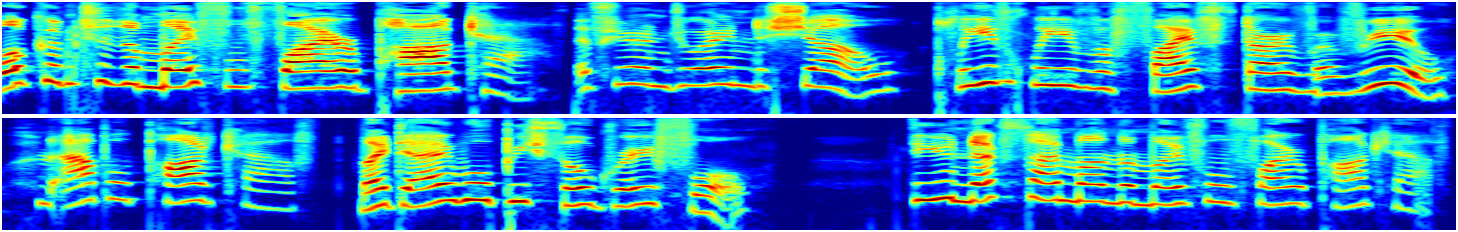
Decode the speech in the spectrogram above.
Welcome to the Mindful Fire podcast. If you're enjoying the show, please leave a five star review on Apple Podcast. My dad will be so grateful. See you next time on the Mindful Fire podcast.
